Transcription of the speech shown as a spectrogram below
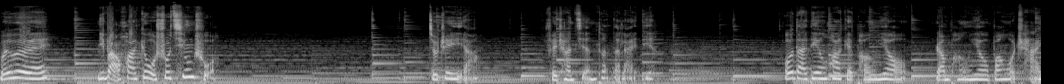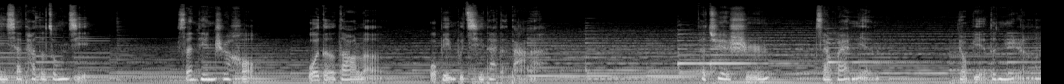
喂喂喂。你把话给我说清楚。就这样，非常简短的来电。我打电话给朋友，让朋友帮我查一下他的踪迹。三天之后，我得到了我并不期待的答案。他确实在外面有别的女人了。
